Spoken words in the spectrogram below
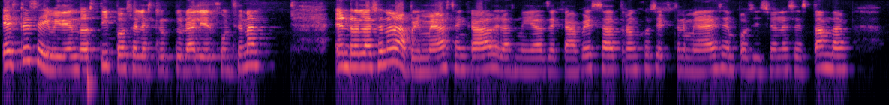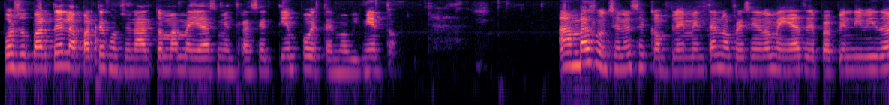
Este se divide en dos tipos, el estructural y el funcional. En relación a la primera, se encarga de las medidas de cabeza, troncos y extremidades en posiciones estándar. Por su parte, la parte funcional toma medidas mientras el tiempo está en movimiento. Ambas funciones se complementan ofreciendo medidas del propio individuo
